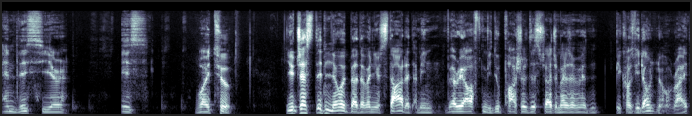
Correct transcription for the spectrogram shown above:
and this here is void 2. You just didn't know it better when you started. I mean, very often we do partial discharge measurement because we don't know, right?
